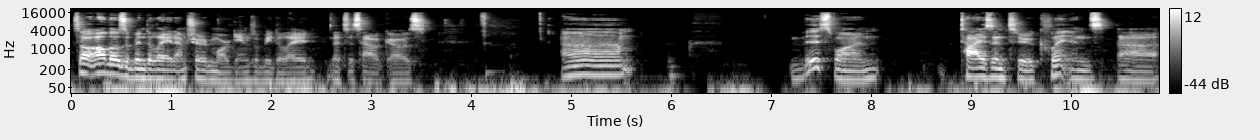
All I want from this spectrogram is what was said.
so all those have been delayed. I'm sure more games will be delayed. That's just how it goes. Um, this one ties into Clinton's uh,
